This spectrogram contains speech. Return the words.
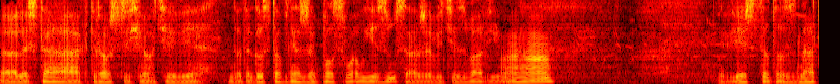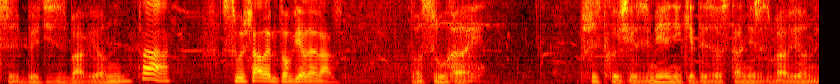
Ależ tak, troszczy się o ciebie. Do tego stopnia, że posłał Jezusa, żeby cię zbawił. Aha. Wiesz, co to znaczy być zbawionym? Tak. Słyszałem to wiele razy. Posłuchaj. Wszystko się zmieni, kiedy zostaniesz zbawiony.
